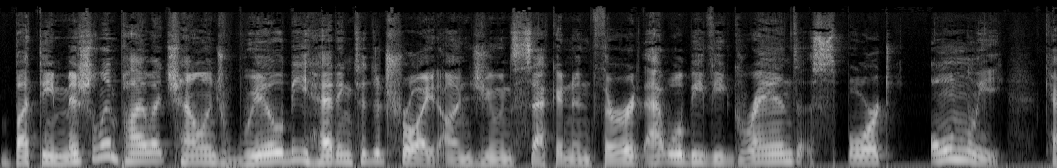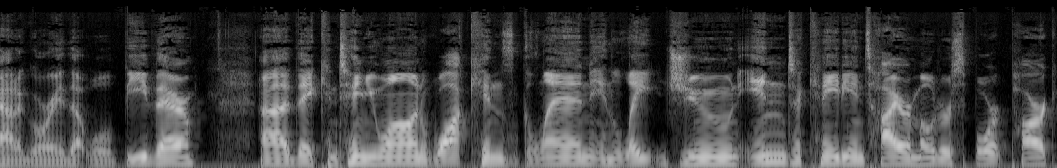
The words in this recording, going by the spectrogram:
But the Michelin Pilot Challenge will be heading to Detroit on June 2nd and 3rd. That will be the Grand Sport only category that will be there. Uh, they continue on Watkins Glen in late June into Canadian Tire Motorsport Park,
